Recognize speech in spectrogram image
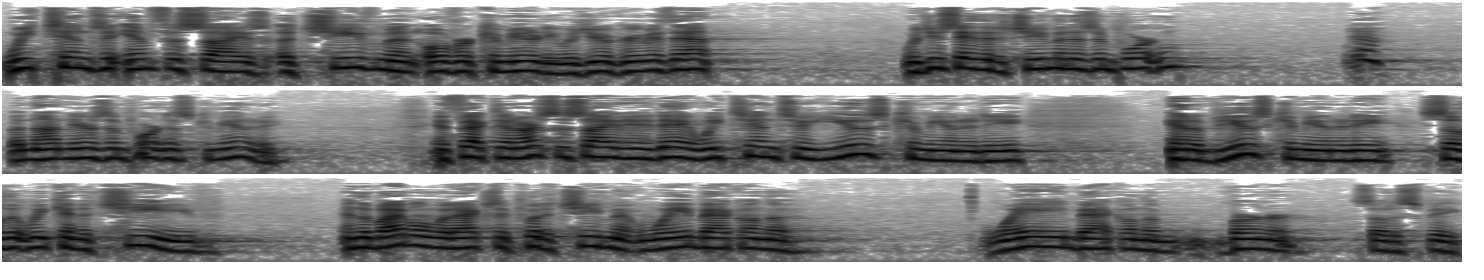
we tend to emphasize achievement over community. Would you agree with that? Would you say that achievement is important? Yeah, but not near as important as community. In fact, in our society today, we tend to use community and abuse community so that we can achieve. And the Bible would actually put achievement way back on the way back on the burner, so to speak.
